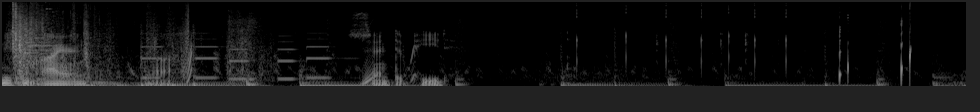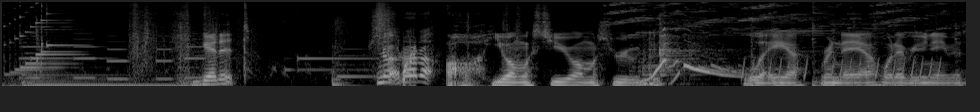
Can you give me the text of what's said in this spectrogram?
Give me some iron. Ah. Centipede. Get it? No, no, no. Oh, you almost, you almost ruined it. Leia, Renea, whatever your name is.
